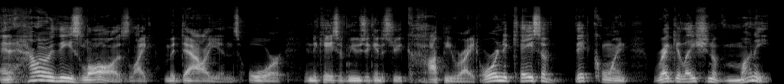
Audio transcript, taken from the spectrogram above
And how are these laws, like medallions, or in the case of music industry, copyright, or in the case of Bitcoin, regulation of money,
